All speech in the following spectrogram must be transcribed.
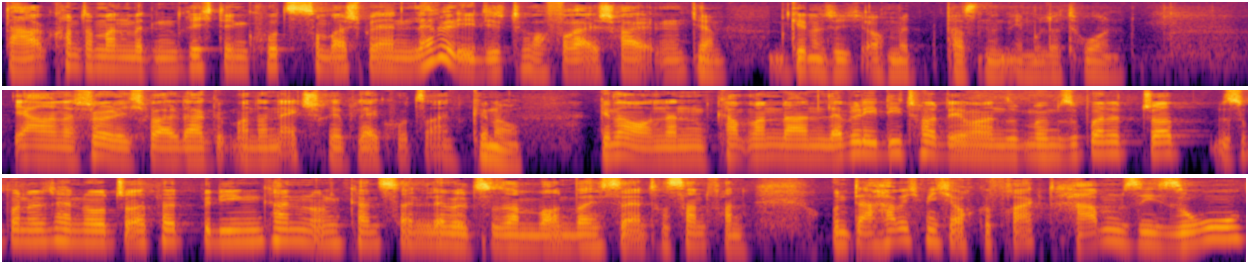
da konnte man mit den richtigen Codes zum Beispiel einen Level-Editor freischalten. Ja, geht natürlich auch mit passenden Emulatoren. Ja, natürlich, weil da gibt man dann Action Replay Codes ein. Genau. Genau, und dann kann man da einen Level-Editor, den man mit dem Super, Super, Nintendo Joypad bedienen kann und kann sein Level zusammenbauen, was ich sehr interessant fand. Und da habe ich mich auch gefragt, haben Sie so,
